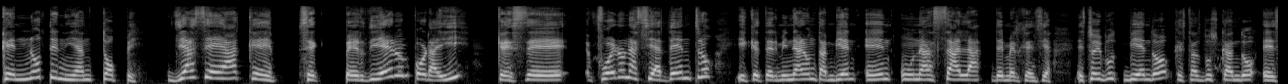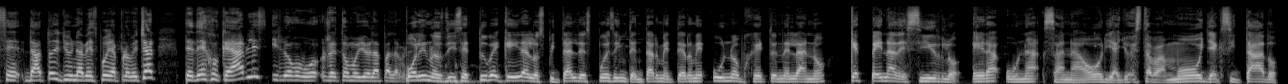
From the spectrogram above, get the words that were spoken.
que no tenían tope. Ya sea que se perdieron por ahí, que se fueron hacia adentro y que terminaron también en una sala de emergencia. Estoy viendo que estás buscando ese dato y de una vez voy a aprovechar. Te dejo que hables y luego retomo yo la palabra. Poli nos dice, tuve que ir al hospital después de intentar meterme un objeto en el ano. Qué pena decirlo, era una zanahoria. Yo estaba muy excitado.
